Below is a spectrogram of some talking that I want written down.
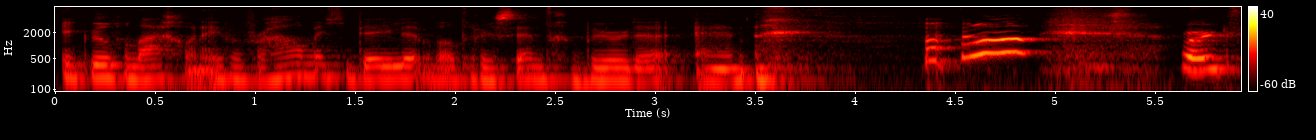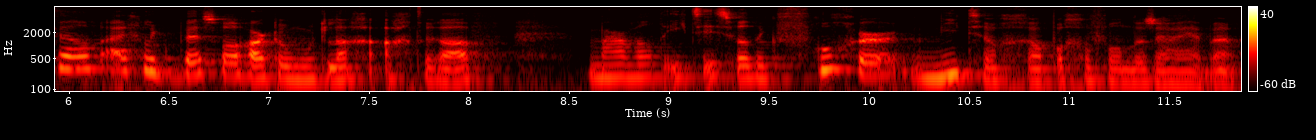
Ik wil vandaag gewoon even een verhaal met je delen wat recent gebeurde en waar ik zelf eigenlijk best wel hard om moet lachen achteraf. Maar wat iets is wat ik vroeger niet zo grappig gevonden zou hebben.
